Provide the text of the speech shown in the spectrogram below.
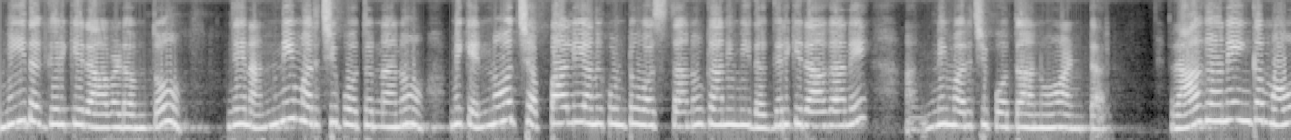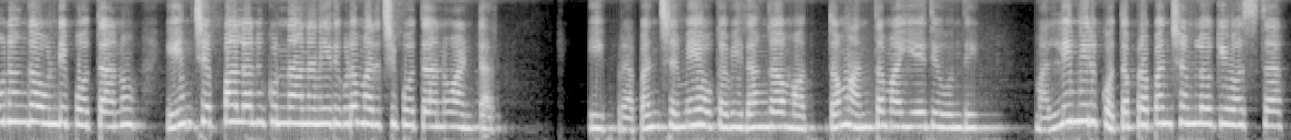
మీ దగ్గరికి రావడంతో నేను అన్నీ మర్చిపోతున్నాను. మీకు ఎన్నో చెప్పాలి అనుకుంటూ వస్తాను కానీ మీ దగ్గరికి రాగానే అన్నీ మర్చిపోతాను అంటారు. రాగానే ఇంకా మౌనంగా ఉండిపోతాను. ఏం చెప్పాలనుకున్నాననేది కూడా మర్చిపోతాను అంటారు. ఈ ప్రపంచమే ఒక విధంగా మొత్తం అంతమయ్యేది ఉంది. మళ్ళీ మీరు కొత్త ప్రపంచంలోకి వస్తారు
